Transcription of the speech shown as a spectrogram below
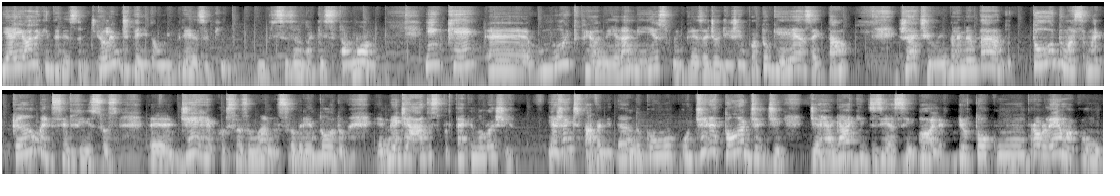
E aí, olha que interessante. Eu lembro de ter ido a uma empresa, que, não precisando aqui citar o nome, em que, é, muito pioneira nisso, uma empresa de origem portuguesa e tal, já tinham implementado toda uma, uma gama de serviços é, de recursos humanos, sobretudo, é, mediados por tecnologia. E a gente estava lidando com o, o diretor de, de, de, RH que dizia assim: Olha, eu estou com um problema com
